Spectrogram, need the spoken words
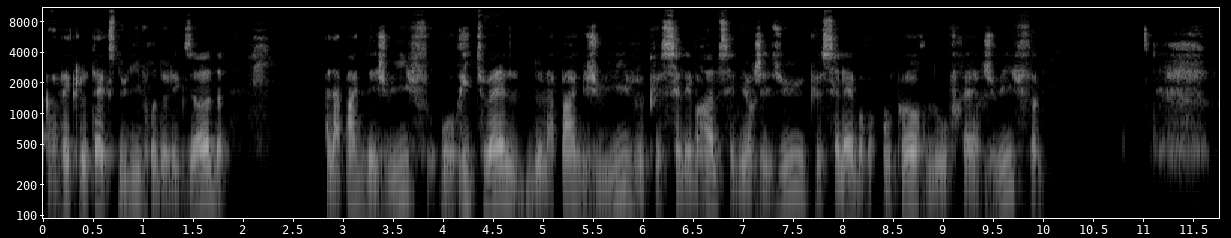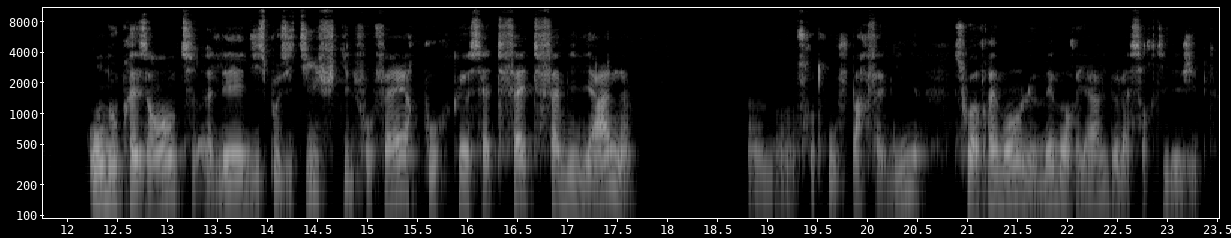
avec le texte du livre de l'Exode à la Pâque des Juifs, au rituel de la Pâque juive que célébra le Seigneur Jésus, que célèbrent encore nos frères juifs, on nous présente les dispositifs qu'il faut faire pour que cette fête familiale, hein, on se retrouve par famille, soit vraiment le mémorial de la sortie d'Égypte.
